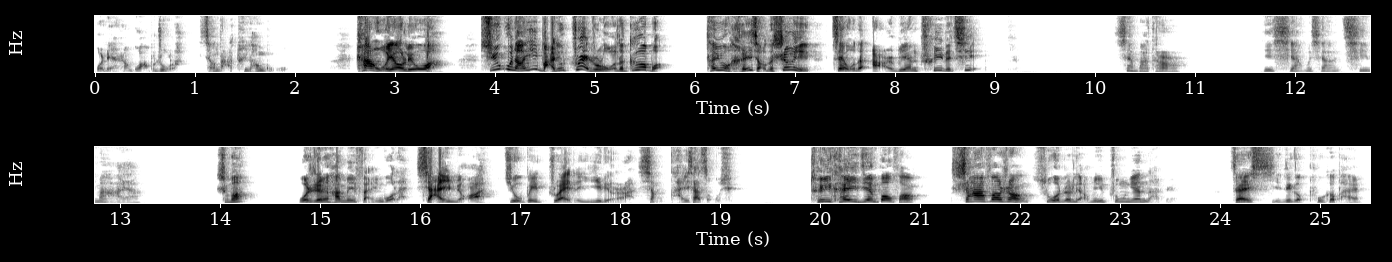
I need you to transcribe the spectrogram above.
我脸上挂不住了，想打退堂鼓。看我要溜啊，徐姑娘一把就拽住了我的胳膊，她用很小的声音在我的耳边吹着气：“象把头，你想不想骑马呀？”什么？我人还没反应过来，下一秒啊，就被拽着衣领啊，向台下走去。推开一间包房，沙发上坐着两名中年男人，在洗这个扑克牌。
